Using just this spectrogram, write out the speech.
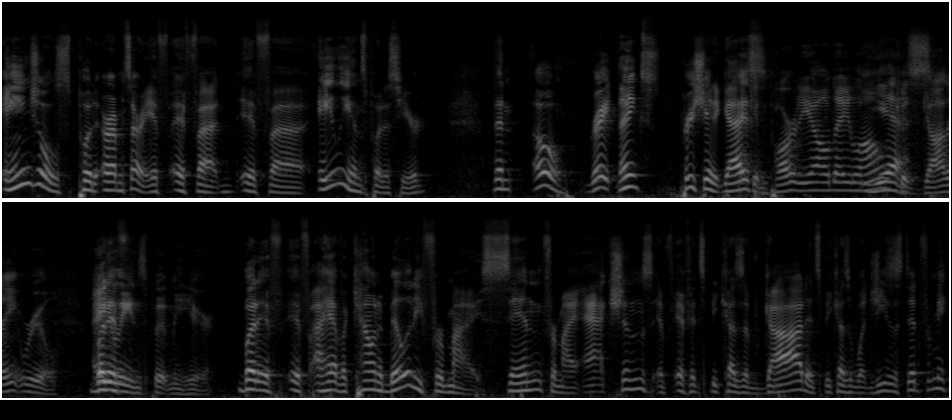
angels put, or I'm sorry, if if uh, if uh, aliens put us here, then oh great, thanks, appreciate it, I guys. can party all day long Yes. because God ain't real. But if- Aliens put me here. But if if I have accountability for my sin, for my actions, if if it's because of God, it's because of what Jesus did for me.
